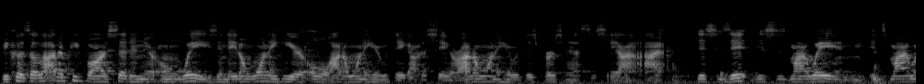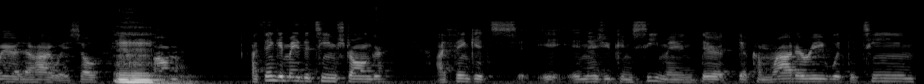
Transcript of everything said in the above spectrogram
Because a lot of people are set in their own ways and they don't want to hear, oh, I don't want to hear what they got to say, or I don't want to hear what this person has to say. I, I, this is it. This is my way, and it's my way or the highway. So, Mhm. um, I think it made the team stronger. I think it's, it, and as you can see, man, their their camaraderie with the team,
